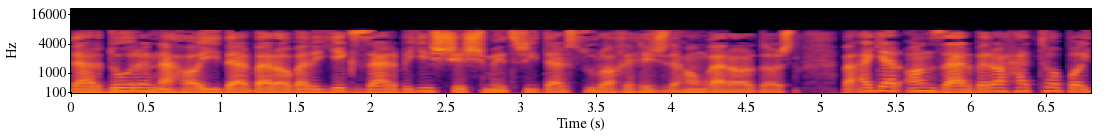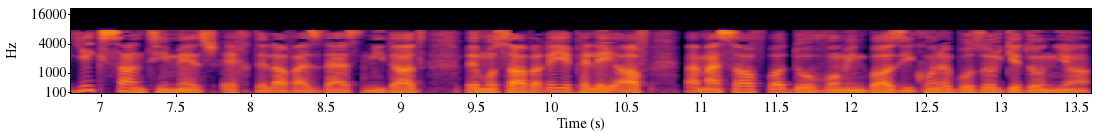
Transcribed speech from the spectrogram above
در دور نهایی در برابر یک ضربه شش متری در سوراخ هجدهم قرار داشت و اگر آن ضربه را حتی با یک سانتی متر اختلاف از دست می‌داد به مسابقه پلی آف و مصاف با دومین بازیکن بزرگ دنیا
